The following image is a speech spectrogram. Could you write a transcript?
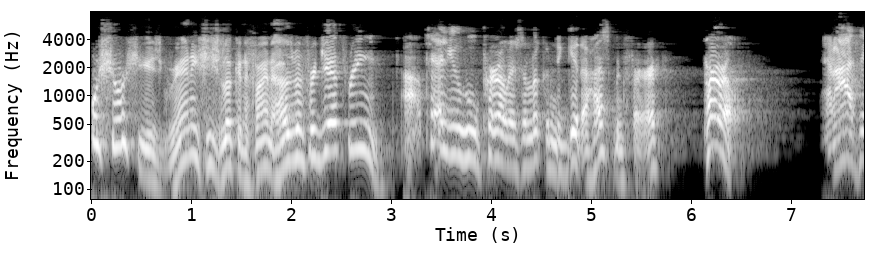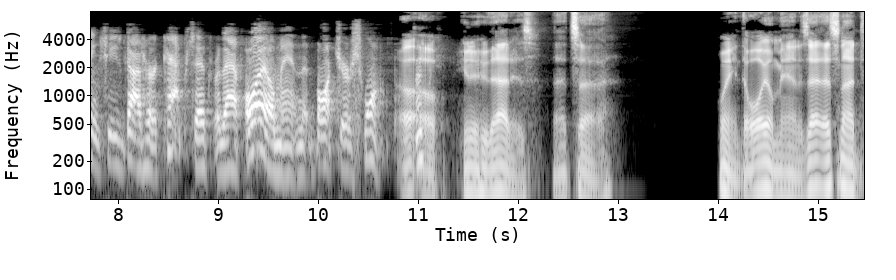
Well, sure she is, Granny. She's looking to find a husband for Jethrine. I'll tell you who Pearl is looking to get a husband for. Pearl. And I think she's got her cap set for that oil man that bought your swamp. Uh oh. You know who that is? That's, uh, wait, the oil man. Is that, that's not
